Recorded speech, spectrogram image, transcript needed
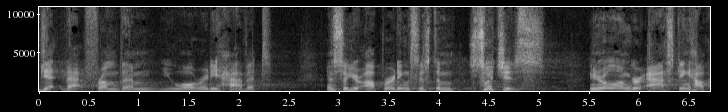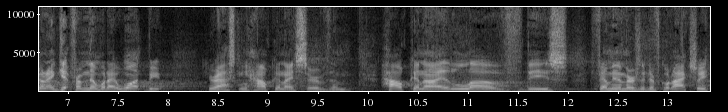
get that from them. You already have it. And so your operating system switches. You're no longer asking, How can I get from them what I want? But you're asking, How can I serve them? How can I love these family members that are difficult? I actually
